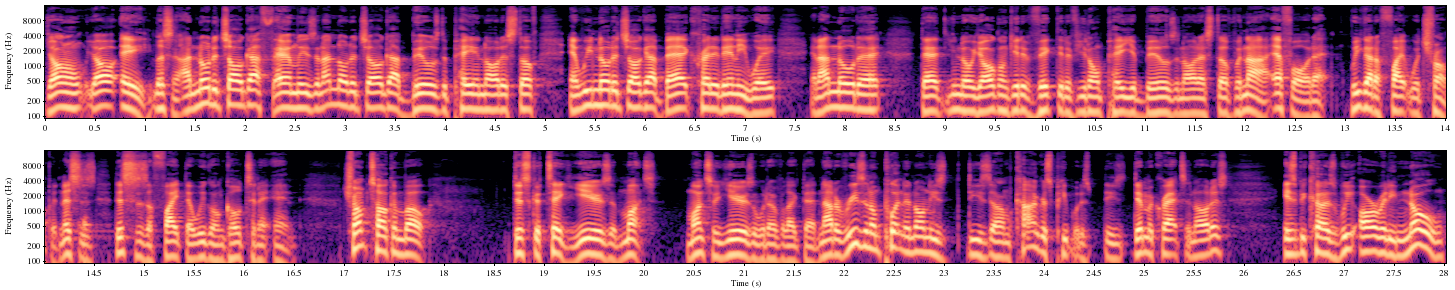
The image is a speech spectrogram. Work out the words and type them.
y'all don't, y'all, hey, listen, I know that y'all got families and I know that y'all got bills to pay and all this stuff. And we know that y'all got bad credit anyway. And I know that, that, you know, y'all gonna get evicted if you don't pay your bills and all that stuff. But nah, F all that. We got to fight with Trump, and this is this is a fight that we're gonna go to the end. Trump talking about this could take years and months, months or years or whatever like that. Now the reason I'm putting it on these these um Congress people, these, these Democrats and all this, is because we already know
